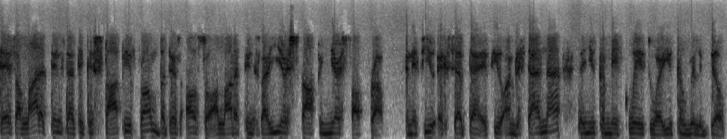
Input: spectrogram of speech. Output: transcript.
There's a lot of things that they could stop you from, but there's also a lot of things that you're stopping yourself from. And if you accept that, if you understand that, then you can make ways where you can really build.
